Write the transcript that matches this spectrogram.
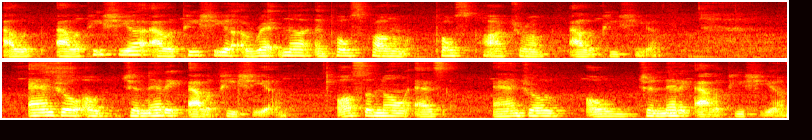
alopecia, alopecia areata, and postpartum, postpartum alopecia. Androgenetic alopecia, also known as androgenetic alopecia,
